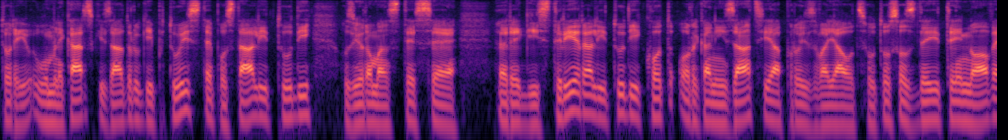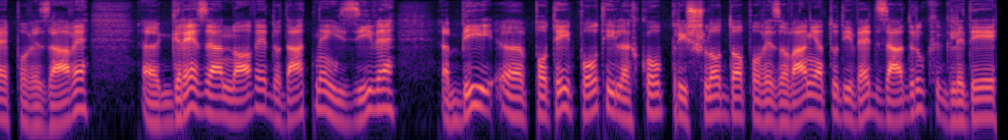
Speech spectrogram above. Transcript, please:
Torej, v mlekarski zadrugi Ptuj ste postali tudi, oziroma ste se registrirali tudi kot organizacija proizvajalcev. To so zdaj te nove povezave. Eh, gre za nove dodatne izzive. Bi po tej poti lahko prišlo do povezovanja tudi več zadrug glede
